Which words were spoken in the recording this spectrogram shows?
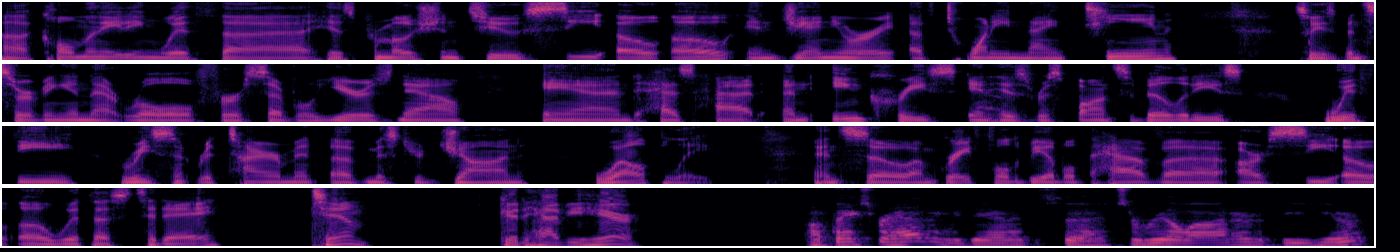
uh, culminating with uh, his promotion to COO in January of 2019. So he's been serving in that role for several years now and has had an increase in his responsibilities with the recent retirement of Mr. John Whelpley. And so I'm grateful to be able to have uh, our COO with us today. Tim, good to have you here. Well, thanks for having me, Dan. It's, uh, it's a real honor to be here,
